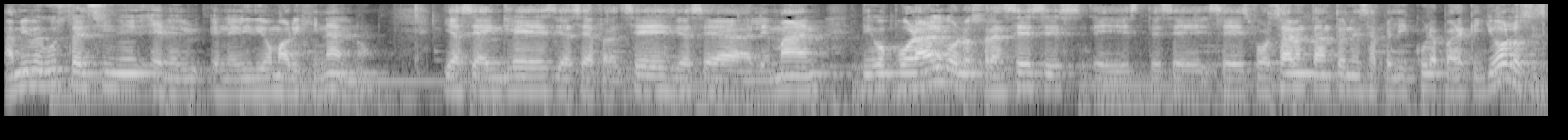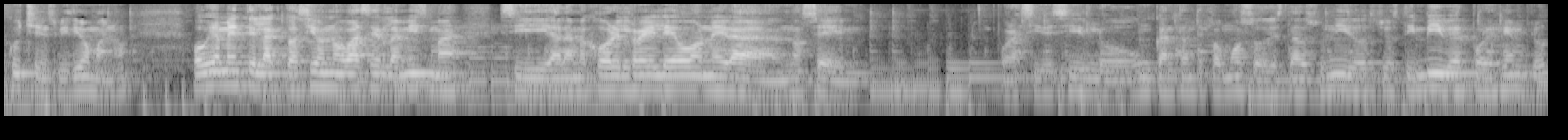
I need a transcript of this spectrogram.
a mí me gusta el cine en el, en el idioma original, ¿no? Ya sea inglés, ya sea francés, ya sea alemán. Digo, por algo los franceses este, se, se esforzaron tanto en esa película para que yo los escuche en su idioma, ¿no? Obviamente la actuación no va a ser la misma si a lo mejor el Rey León era, no sé, por así decirlo, un cantante famoso de Estados Unidos, Justin Bieber, por ejemplo,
